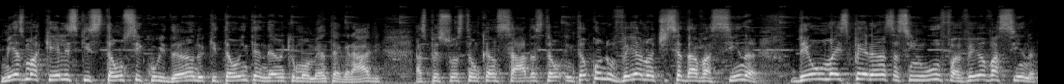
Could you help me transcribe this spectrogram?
Mesmo aqueles que estão se cuidando e que estão entendendo que o momento é grave, as pessoas estão cansadas. Estão... Então, quando veio a notícia da vacina, deu uma esperança, assim, ufa, veio a vacina.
